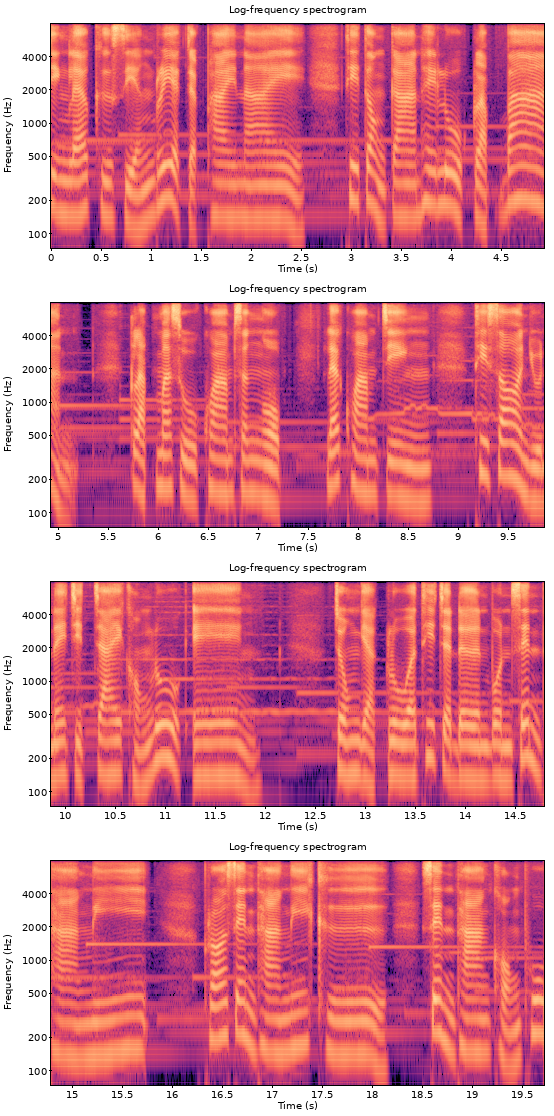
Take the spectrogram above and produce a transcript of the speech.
จริงแล้วคือเสียงเรียกจากภายใน ที่ต้องการให้ลูกกลับบ้าน กลับมาสู่ความสงบ และความจริงที่ซ่อนอยู่ในจิตใจของลูกเอง จงอย่ากกลัวที่จะเดินบนเส้นทางนี้ เพราะเส้นทางนี้คือ เส้นทางของผู้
